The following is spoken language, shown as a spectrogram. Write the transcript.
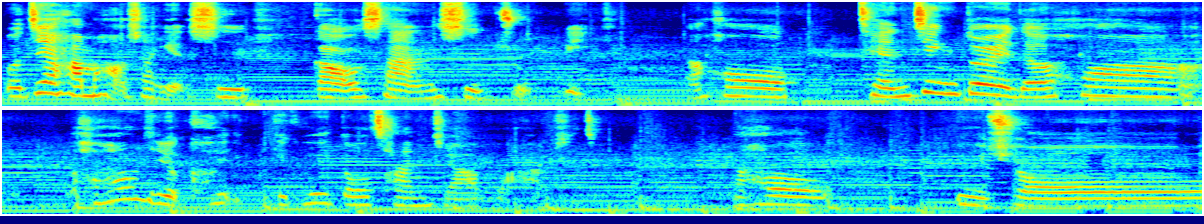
我记得他们好像也是高三是主力，然后田径队的话。好像也可以，也可以都参加吧，还是怎样？然后羽球，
